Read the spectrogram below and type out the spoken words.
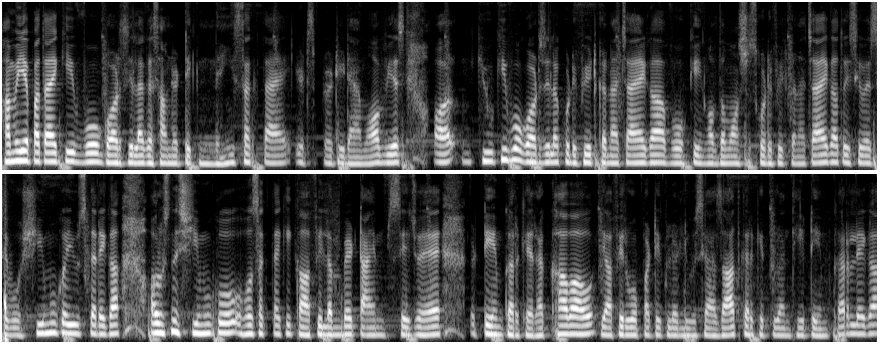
हमें यह पता है कि वो गॉडजिला के सामने टिक नहीं सकता है। इट्स प्रेटी डैम ऑब्वियस और क्योंकि वो गॉडजिला को डिफीट करना चाहेगा, वो किंग ऑफ़ द मॉन्स्टर्स को डिफीट करना चाहेगा तो इसी वजह से वो शीमू का यूज़ करेगा और उसने शीमू को हो सकता है कि काफ़ी लंबे टाइम से जो है टेम करके रखा हुआ हो या फिर वो पर्टिकुलरली उसे आज़ाद करके तुरंत ही टेम कर लेगा।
